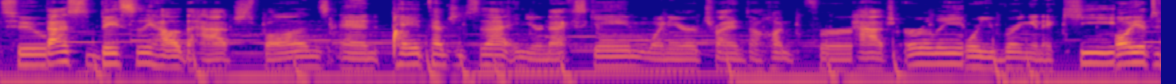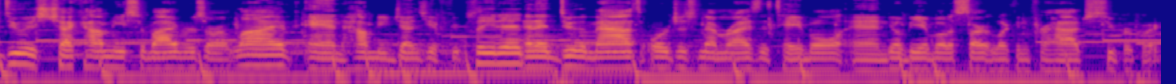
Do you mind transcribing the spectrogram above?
two. That's basically how the hatch spawns and pay attention to that in your next game when you're trying to hunt for hatch early or you bring in a key. All you have to do is check how many survivors are alive and how many gens you have completed and then do the math or just memorize the table and you'll be able to start looking for hatch super quick.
